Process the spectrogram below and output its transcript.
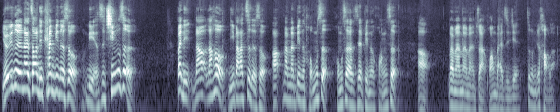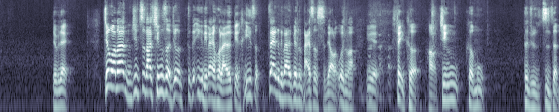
有一个人来找你看病的时候，脸是青色的，把你然后然后你把它治的时候啊，慢慢变成红色，红色再变成黄色啊。慢慢慢慢转黄白之间，这种就好了，对不对？结果呢，你去治它青色，就这个一个礼拜以后来了变黑色，再一个礼拜就变成白色死掉了。为什么？因为肺克好，金克木，这就是治症。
